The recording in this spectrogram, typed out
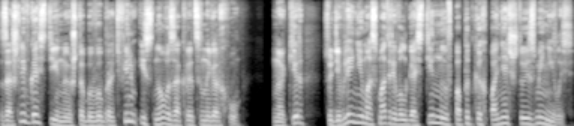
зашли в гостиную, чтобы выбрать фильм и снова закрыться наверху. Но Кир с удивлением осматривал гостиную в попытках понять, что изменилось.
